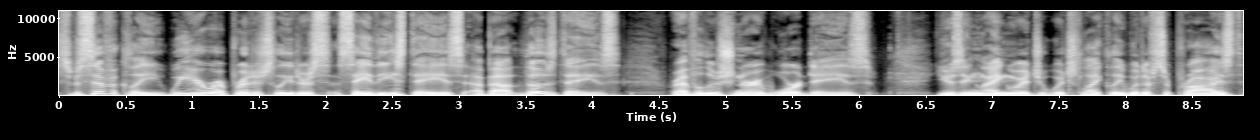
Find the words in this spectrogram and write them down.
Specifically, we hear what British leaders say these days about those days, Revolutionary War days, using language which likely would have surprised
